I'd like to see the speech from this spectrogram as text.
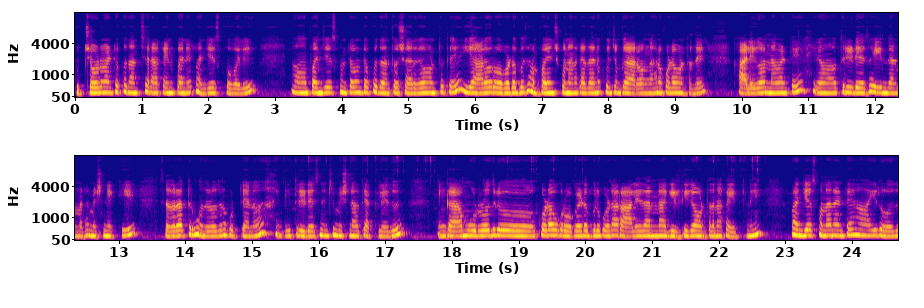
కూర్చోవడం అంటే కొంత చిరాకైన పని పని చేసుకోవాలి. పని చేసుకుంటూ ఉంటే కొంత హుషారుగా ఉంటుంది. ఇవాళ రూపాయి డబ్బు సంపాదించుకున్నాను కదా అని కొంచెం గర్వంగాను కూడా ఉంటుంది. ఖాళీగా ఉన్నామంటే త్రీ డేస్ అయ్యిందనమాట మిషన్ ఎక్కి. శివరాత్రి ముందు రోజున కుట్టాను. ఇంక ఈ త్రీ డేస్ నుంచి మిషన్ అయితే ఎక్కలేదు. ఇంకా మూడు రోజులు కూడా ఒక రూపాయి డబ్బులు కూడా రాలేదన్న గిల్టీగా ఉంటుంది నాకు అయితేని పని చేసుకున్నానంటే ఈరోజు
